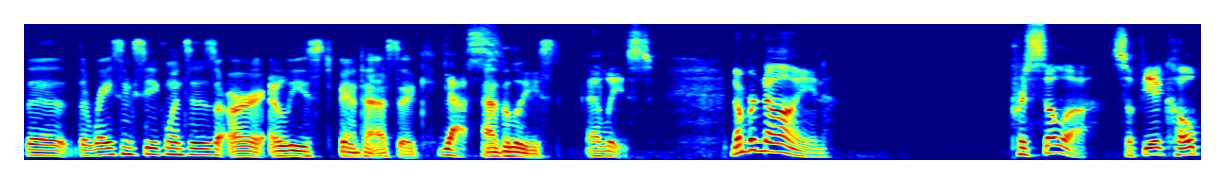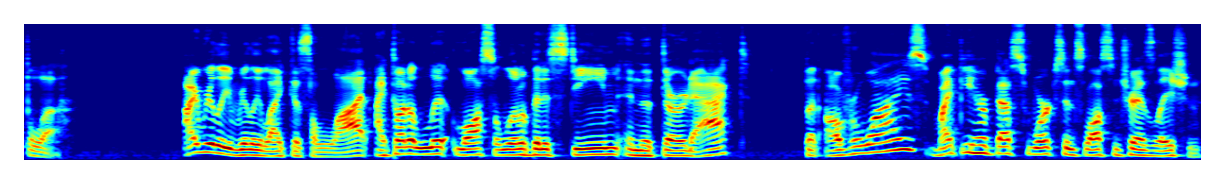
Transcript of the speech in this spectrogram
the the racing sequences are at least fantastic. Yes, at the least. At least. Number nine, Priscilla, Sofia Coppola. I really, really like this a lot. I thought it li- lost a little bit of steam in the third act, but otherwise, might be her best work since Lost in Translation.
